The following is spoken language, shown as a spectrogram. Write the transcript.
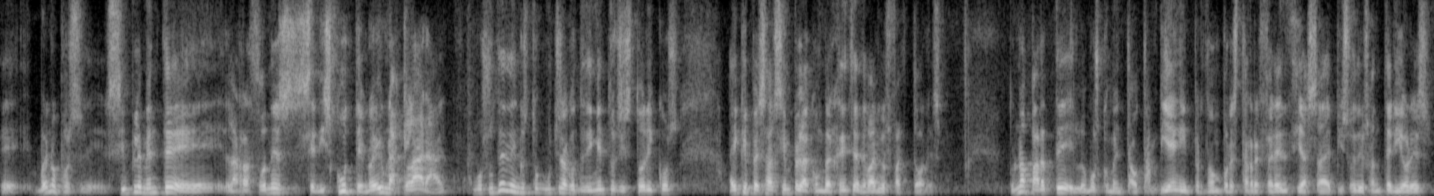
Eh, bueno, pues eh, simplemente las razones se discuten, no hay una clara. Como sucede en muchos acontecimientos históricos, hay que pensar siempre la convergencia de varios factores. Por una parte, lo hemos comentado también, y perdón por estas referencias a episodios anteriores,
